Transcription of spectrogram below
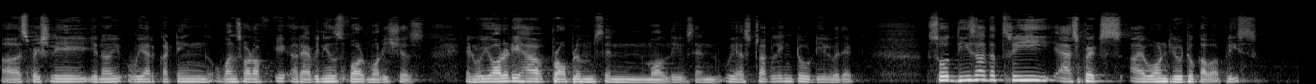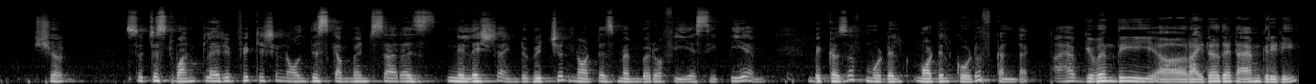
uh, especially you know we are cutting one sort of uh, revenues for Mauritius, and we already have problems in Maldives, and we are struggling to deal with it. So these are the three aspects I want you to cover, please. Sure. So just one clarification: all these comments are as Nilesh individual, not as member of EAC-PM because of model model code of conduct. I have given the uh, rider that I am greedy.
